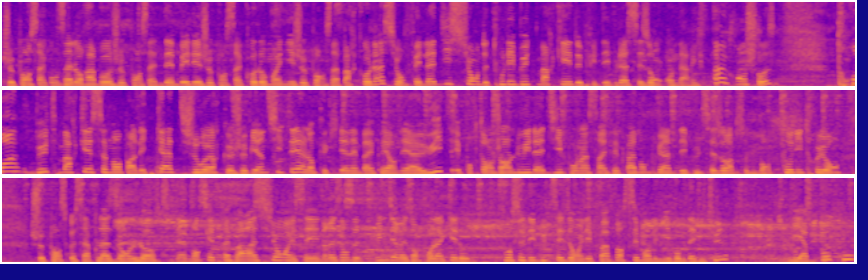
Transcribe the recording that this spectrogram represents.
Je pense à Gonzalo Ramos, je pense à Dembélé, je pense à Colomboigny, je pense à Barcola. Si on fait l'addition de tous les buts marqués depuis le début de la saison, on n'arrive pas à grand chose. Trois buts marqués seulement par les quatre joueurs que je viens de citer, alors que Kylian Mbappé en est à 8. Et pourtant, Jean-Louis l'a dit, pour l'instant, il fait pas non plus un début de saison absolument tonitruant. Je pense que sa place dans loft, il a préparation et c'est une, des raisons pour laquelle, pour ce début de saison, il n'est pas forcément au niveau d'habitude. Il y a beaucoup,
